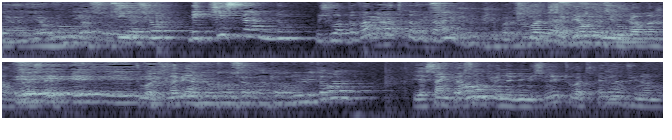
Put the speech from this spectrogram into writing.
y a- il y a vous, l'association. Mais qui ça, nous? Je vois pas vraiment de quoi vous parlez. Je- je vois très bien, vous avez le jardin Et, et- et- et- très bien. et le conservatoire du littoral. Il y a 5 personnes qui viennent de démissionner, tout va très bien finalement.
